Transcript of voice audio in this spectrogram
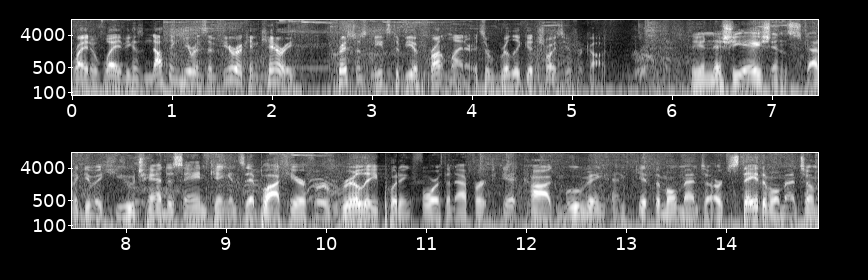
right away, because nothinghere in Zamphira can carry. Chris just needs to be a frontliner. It's a really good choice here for Cog. The initiations. Got to give a huge hand to Zaineking and Ziploc here for really putting forth an effort to get COG moving and get the momentum, or stay the momentum.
